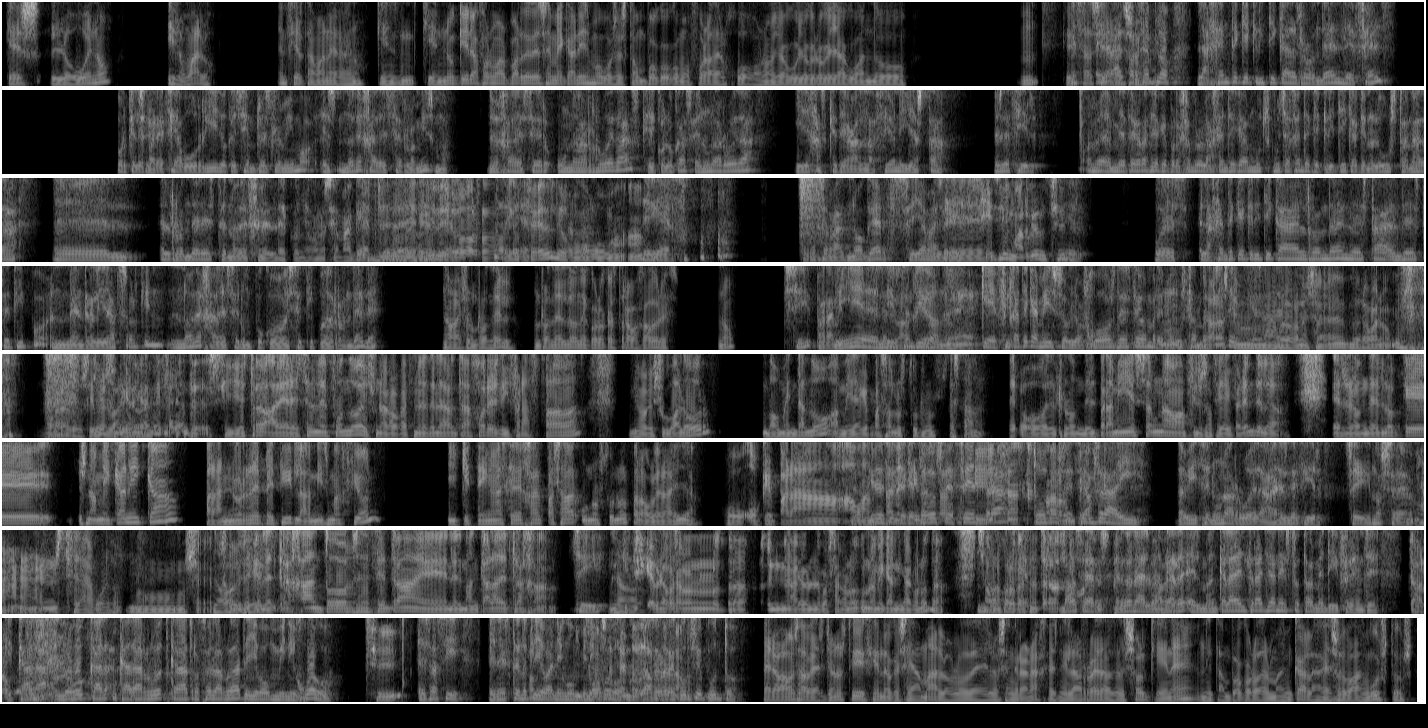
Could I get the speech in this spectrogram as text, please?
que es lo bueno y lo malo, en cierta manera, ¿no? Quien, quien no quiera formar parte de ese mecanismo, pues está un poco como fuera del juego, ¿no? Yo, yo creo que ya cuando... Mm, por ejemplo, la gente que critica el rondel de Feld porque le parece aburrido, que siempre es lo mismo, es, no deja de ser lo mismo. No deja de ser unas ruedas que colocas en una rueda y dejas que te hagan la acción y ya está. Es decir, me, hace gracia que, por ejemplo, la gente que hay mucha, gente que critica que no le gusta nada el, rondel este, no de Felde, coño, ¿cómo se llama? Gertz. De, Gertz. ¿Cómo se llama? No, Gertz se llama el de. Sí, sí, Margaret, sí. Pues la gente que critica el rondel de, esta, de este tipo, en, realidad Solkin no deja de ser un poco ese tipo de rondel, ¿eh? No, es un rondel. Un rondel donde colocas trabajadores, ¿no? Sí, para mí, en ese sentido, que fíjate que a mí son los juegos de este hombre me mm, gustan bastante. No estoy muy este con eso, ¿eh? pero bueno. Eso sí es diferente. Si esto, a ver, esto en el fondo es una colocación de trabajadores disfrazada, digo que su valor va aumentando a medida que pasan los turnos. Ya está. Pero el rondel para mí es una filosofía diferente. El rondel lo que es una mecánica para no repetir la misma acción y que tengas que dejar pasar unos turnos para volver a ella. O, que para avanzar. que todo se centra, todo se centra ahí. David, en una rueda. Es decir, sí. no sé. No, estoy de acuerdo. No, no sé. No, En el Trajan todo se centra en el Mancala del Traja. Sí. tiene que ver una cosa con otra. Una, cosa con otra, una mecánica con otra. vamos a ver, perdona, el Mancala, el Mancala, del Trajan es totalmente diferente. Porque cada, luego cada, cada, cada trozo de la rueda te lleva un minijuego. Sí. Es así. En este no te lleva ningún minijuego. Coges el recurso y punto. Pero vamos a ver, yo no estoy diciendo que sea malo lo de los engranajes ni las ruedas del Solkin, ¿eh? ni tampoco lo del Mancala. Eso va en gustos.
